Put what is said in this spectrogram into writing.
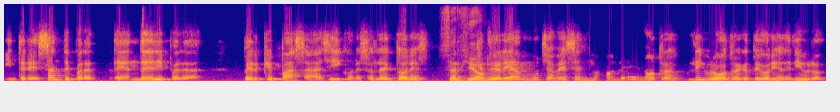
interesante para atender y para ver qué pasa allí con esos lectores. Sergio. En realidad muchas veces no leen otros libros, otras categorías de libros,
